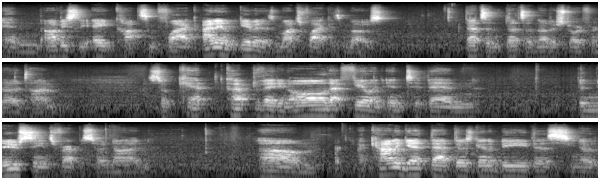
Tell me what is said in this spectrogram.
And obviously, eight caught some flack. I didn't give it as much flack as most. That's a that's another story for another time. So kept captivating all that feeling into then the new scenes for episode nine. Um, I kind of get that there's going to be this, you know,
